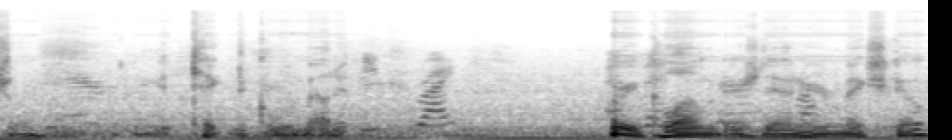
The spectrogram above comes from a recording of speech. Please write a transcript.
Actually. I get technical about it. Keep right. and Thirty kilometers down here in. Mexico.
